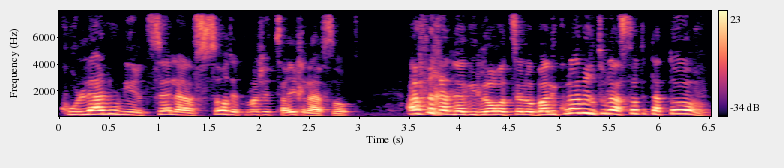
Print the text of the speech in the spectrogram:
כולנו נרצה לעשות את מה שצריך לעשות. אף אחד לא יגיד לא רוצה, לא בא לי, כולם ירצו לעשות את הטוב.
